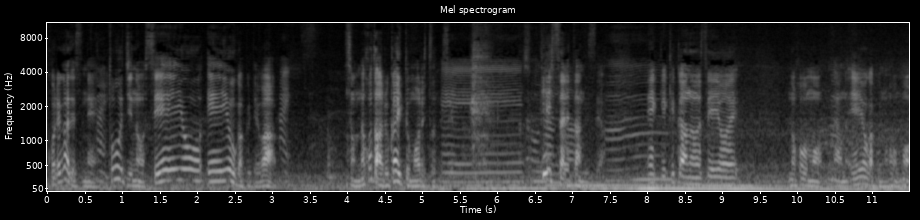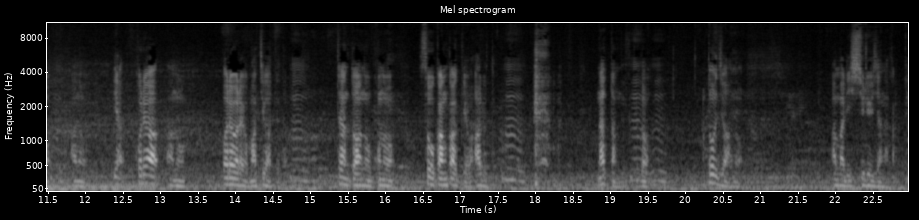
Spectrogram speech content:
これがですね、はい。当時の西洋栄養学でははい。そんなことあるかいと思われてたんですよ、えーされたんですよ。で結局あの西洋の方もあの栄養学の方もあのいやこれはあの我々が間違ってたうちゃんとあのこの相関関係はあると。んうん。なったんですけど、うん当時はあのあまり主流じゃなかった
